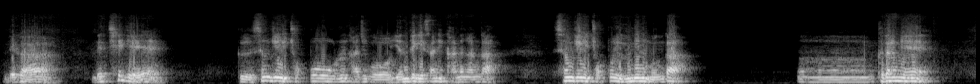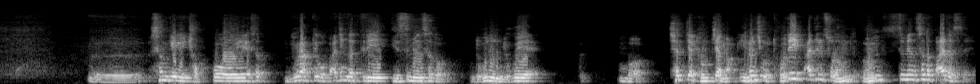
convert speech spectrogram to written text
내가 내 책에 그 성경의 족보를 가지고 연대 계산이 가능한가? 성경의 족보의 의미는 뭔가? 어, 그 다음에 그 성경의 족보에서 누락되고 빠진 것들이 있으면서도 누구는 누구의 뭐 첫째, 둘째 막 이런 식으로 도저히 빠질 수 없, 없으면서도 빠졌어요.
